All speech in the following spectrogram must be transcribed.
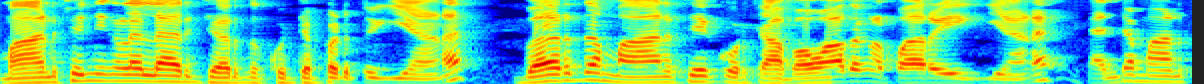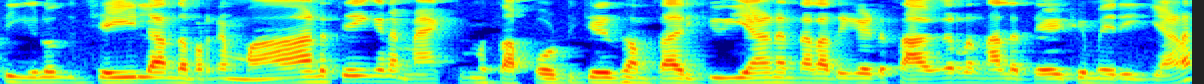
മാനസിക നിങ്ങളെല്ലാവരും ചേർന്ന് കുറ്റപ്പെടുത്തുകയാണ്. വെറുതെ മാനസികയെക്കുറിച്ച് അപവാദങ്ങൾ പറയുകയാണ്. എന്റെ മാനസിക ഇങ്ങനൊന്നും ചെയ്യില്ല എന്ന് പറഞ്ഞ മാനസിക ഇങ്ങനെ മാക്സിമം സപ്പോർട്ട് ചെയ്ത് സംസാരിക്കുകയാണ് എന്നാൽ അത് കേട്ട് സാഗറിന് നല്ല ദേഷ്യം വരികയാണ്.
